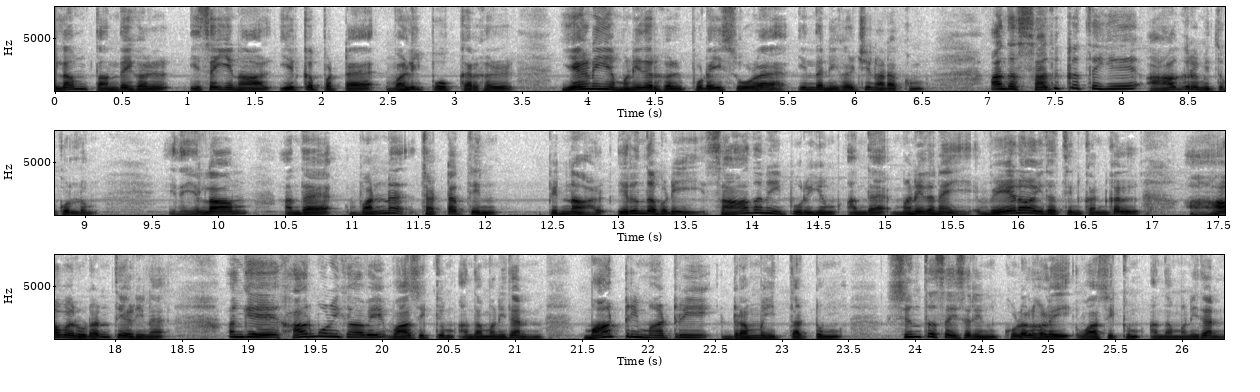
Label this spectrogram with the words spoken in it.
இளம் தந்தைகள் இசையினால் ஈர்க்கப்பட்ட வழிப்போக்கர்கள் ஏனைய மனிதர்கள் புடைசூழ இந்த நிகழ்ச்சி நடக்கும். அந்த சதுக்கத்தையே ஆக்கிரமித்து கொள்ளும். இதையெல்லாம் அந்த வண்ண சட்டத்தின் பின்னால் இருந்தபடி சாதனை புரியும் அந்த மனிதனை வேலாயுதத்தின் கண்கள் ஆவலுடன் தேடின. அங்கே ஹார்மோனிகாவை வாசிக்கும் அந்த மனிதன் மாற்றி மாற்றி ட்ரம்மை தட்டும் சிந்தசைசரின் குழல்களை வாசிக்கும் அந்த மனிதன்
